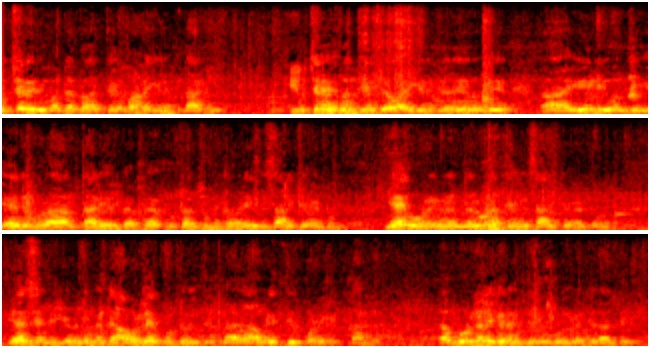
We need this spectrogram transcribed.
உச்ச நீதிமன்றம் இப்போ தீர்ப்பு வழங்கி இருக்கிறார்கள் உச்ச நீதிமன்றம் தீர்ப்பு வழங்கி இருக்கிறது இது வந்து இடி வந்து ஏழு ஒரு ஆள் தனி குற்றம் சுமத்தவரை விசாரிக்க வேண்டும். ஏன் ஒரு நிறுவனத்தை விசாரிக்க வேண்டும்? ஏன் சிந்திக்க வேண்டும் என்று அவர்களே கொண்டு வைத்திருக்கிறார்கள் அவரே தீர்ப்பு வழங்கியிருக்கிறார்கள். முருகனுக்கு எனக்கு தெரியும் முருகனுக்கு தான் தெரியும்.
